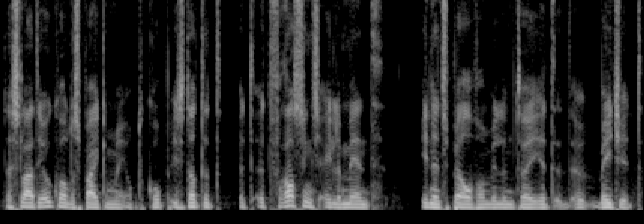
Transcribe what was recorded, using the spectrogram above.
daar slaat hij ook wel de spijker mee op de kop, is dat het, het, het verrassingselement in het spel van Willem II, het, het, een beetje het,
